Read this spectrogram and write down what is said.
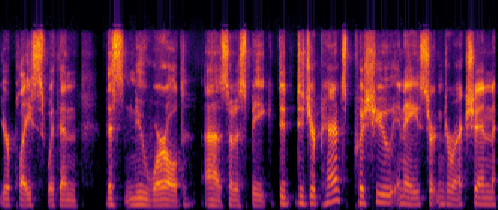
your place within this new world, uh, so to speak. Did did your parents push you in a certain direction?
